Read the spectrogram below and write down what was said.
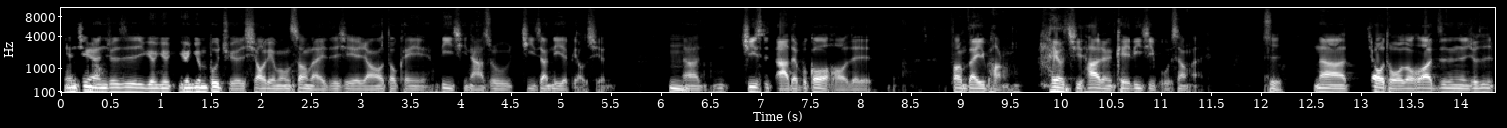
年轻人就是源源源源不绝小联盟上来这些，然后都可以立即拿出激战力的表现。嗯，那即使打得不够好的，放在一旁，还有其他人可以立即补上来。是那教头的话，真的就是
